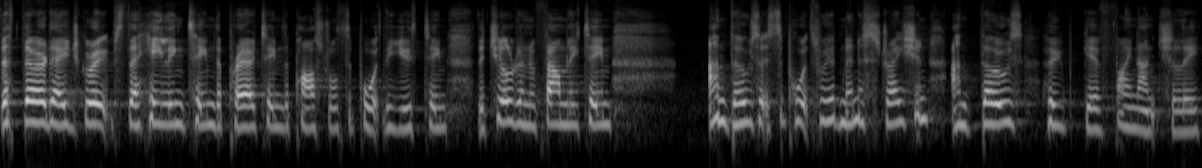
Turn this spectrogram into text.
the third age groups, the healing team, the prayer team, the pastoral support, the youth team, the children and family team and those that support through administration, and those who give financially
